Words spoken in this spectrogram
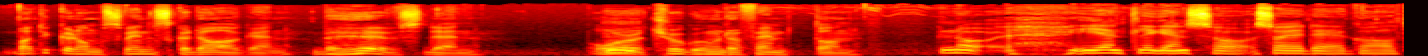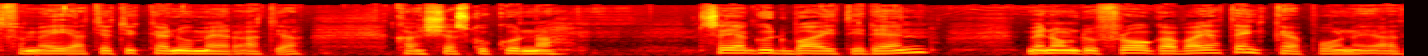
vad tycker du om svenska dagen? Behövs den år mm. 2015? No, egentligen så, så är det egalt för mig. att Jag tycker numera att jag kanske skulle kunna säga goodbye till den. Men om du frågar vad jag tänker på när, jag,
